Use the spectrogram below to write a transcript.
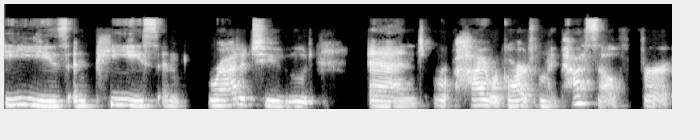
ease and peace and gratitude and high regard for my past self for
